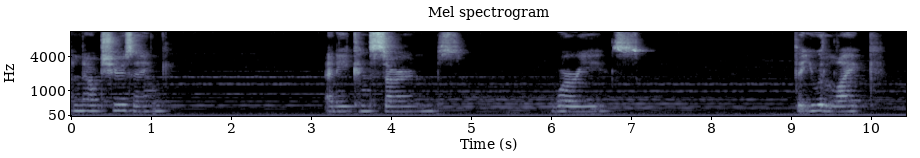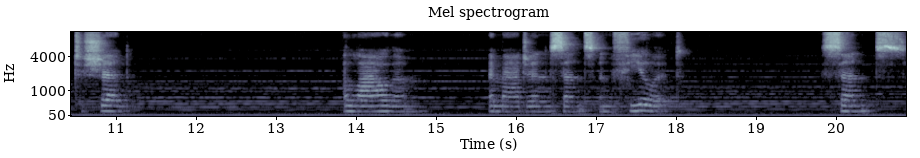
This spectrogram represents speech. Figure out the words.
And now choosing any concerns, worries that you would like to shed. Allow them imagine, sense, and feel it. Sense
